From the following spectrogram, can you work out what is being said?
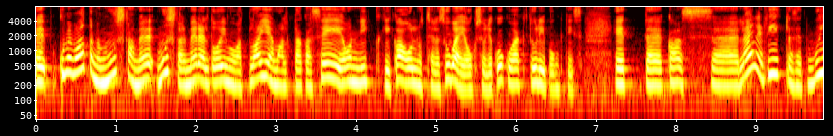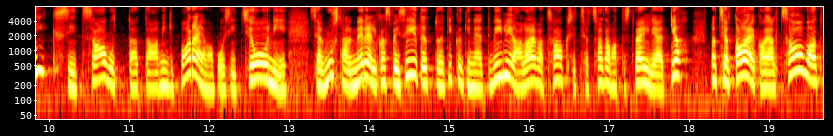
kui me vaatame Musta, Mustal merel toimuvat laiemalt, aga see on ikkagi ka olnud selle suve jooksul ja kogu aeg tulipunktis. et eh, kas eh, lääneliitlased võiksid saavutada mingi parema positsiooni seal Mustal merel, kasvõi seetõttu, et ikkagi need viljalaevad saaksid sealt sadamatest välja, et jah, nad sealt aeg-ajalt saavad,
